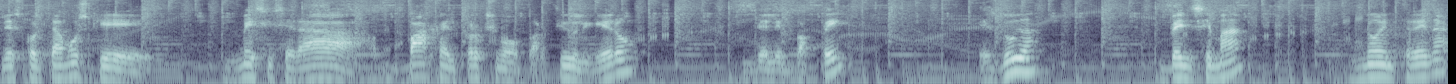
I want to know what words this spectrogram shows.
Les contamos que Messi será baja el próximo partido liguero del Mbappé. Es duda. Benzema no entrena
